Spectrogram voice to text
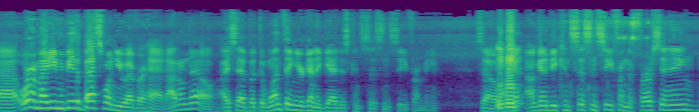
uh, or I might even be the best one you ever had. I don't know." I said, "But the one thing you're going to get is consistency from me." So I'm gonna- I'm going to be consistency from the first inning.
